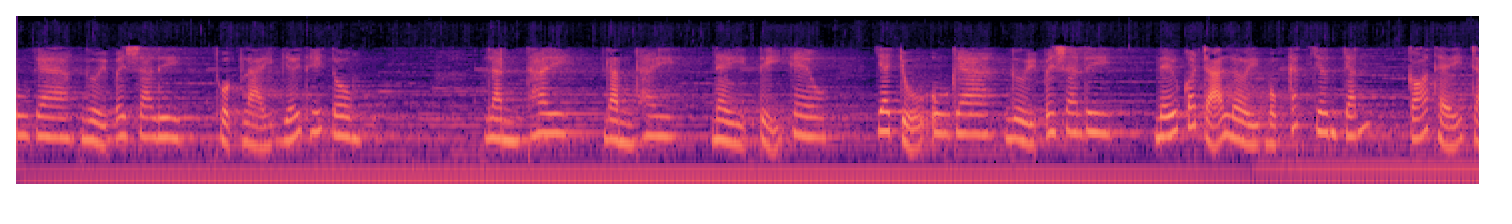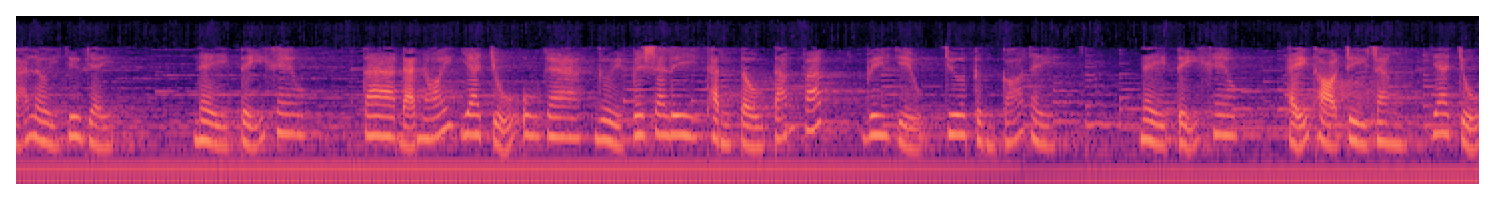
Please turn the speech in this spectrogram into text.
uga người vesali thuật lại với thế tôn. Lành thay lành thay này tỷ kheo gia chủ uga người vesali nếu có trả lời một cách chân chánh có thể trả lời như vậy. Này tỷ kheo ta đã nói gia chủ Uga, người Vesali thành tựu tám pháp vi diệu chưa từng có này. Này tỷ kheo, hãy thọ trì rằng gia chủ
